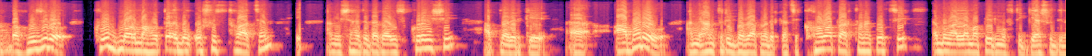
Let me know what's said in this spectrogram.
আব্বা হুজুরও খুব মর্মাহত এবং অসুস্থ আছেন। আমি সাহায্য টাকা ইউজ করেছি। আপনাদেরকে আবারও আমি আন্তরিকভাবে আপনাদের কাছে ক্ষমা প্রার্থনা করছি এবং আল্লামা পীর মুফতি গিয়াসুদ্দিন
